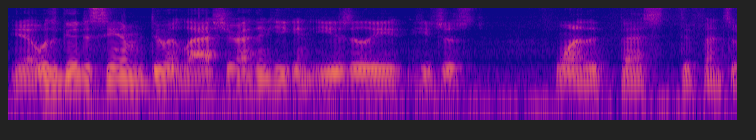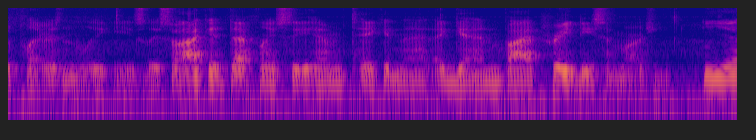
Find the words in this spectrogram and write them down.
you know it was good to see him do it last year. I think he can easily. He's just one of the best defensive players in the league easily. So I could definitely see him taking that again by a pretty decent margin. Yeah,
